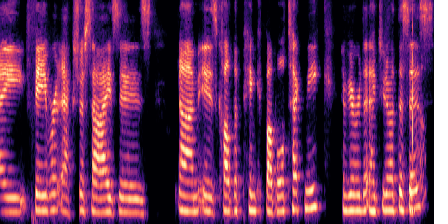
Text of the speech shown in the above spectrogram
my favorite exercises um, is called the pink bubble technique. Have you ever, do you know what this no. is?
